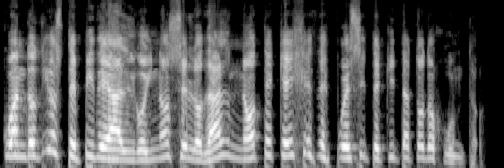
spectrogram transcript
Cuando Dios te pide algo y no se lo das, no te quejes después si te quita todo junto.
